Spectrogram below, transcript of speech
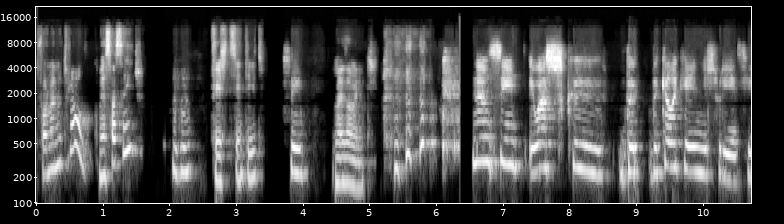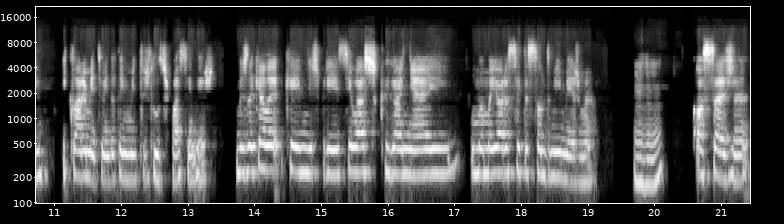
de forma natural, começa a sair. Uhum. Fez-te sentido? Sim. Mais ou menos. Não, sim, eu acho que da, daquela que é a minha experiência, e claramente eu ainda tenho muitas luzes para acender, mas daquela que é a minha experiência, eu acho que ganhei uma maior aceitação de mim mesma. Uhum. Ou seja,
